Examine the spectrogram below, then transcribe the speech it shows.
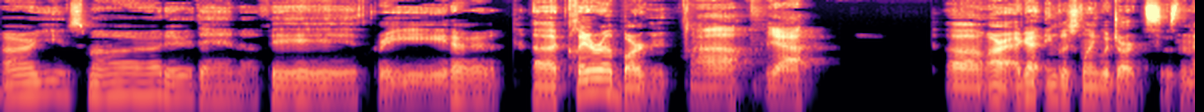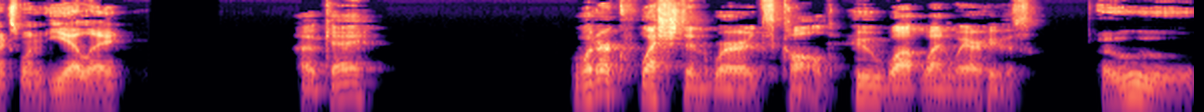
"Are you smarter than a fifth grader?" Uh, Clara Barton. Ah, yeah. Uh, all right, I got English language arts as the next one. ELA. Okay. What are question words called? Who, what, when, where, whose? Ooh.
